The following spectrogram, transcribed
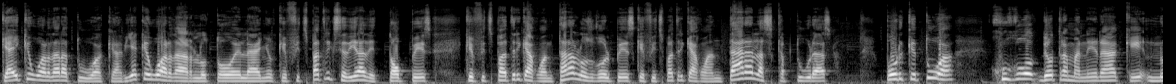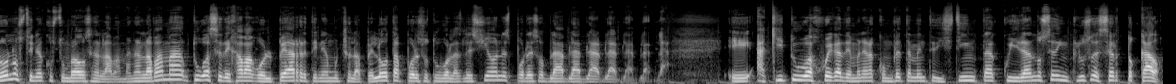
que hay que guardar a Tua, que había que guardarlo todo el año, que Fitzpatrick se diera de topes, que Fitzpatrick aguantara los golpes, que Fitzpatrick aguantara las capturas, porque Tua jugó de otra manera que no nos tenía acostumbrados en Alabama. En Alabama Tua se dejaba golpear, retenía mucho la pelota, por eso tuvo las lesiones, por eso bla bla bla bla bla bla bla. Eh, aquí Tua juega de manera completamente distinta, cuidándose de incluso de ser tocado.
